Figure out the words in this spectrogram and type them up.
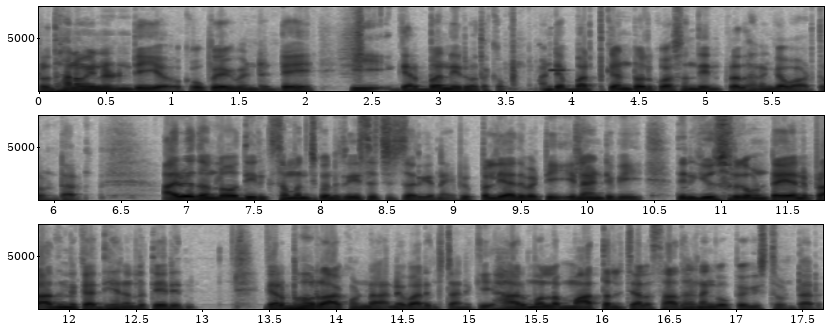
ప్రధానమైనటువంటి ఒక ఉపయోగం ఏంటంటే ఈ గర్భ నిరోధకం అంటే బర్త్ కంట్రోల్ కోసం దీన్ని ప్రధానంగా వాడుతూ ఉంటారు. ఆయుర్వేదంలో దీనికి సంబంధించి కొన్ని రీసెర్చ్ జరిగినాయి. పిప్పల్ వ్యాధి బట్టి ఇలాంటివి దీనికి యూస్ఫుల్గా ఉంటాయని ప్రాథమిక అధ్యయనంలో తేలింది. గర్భం రాకుండా నివారించడానికి హార్మోన్ల మాత్రలు చాలా సాధారణంగా ఉపయోగిస్తూ ఉంటారు.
